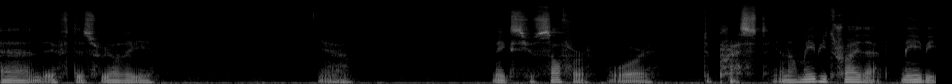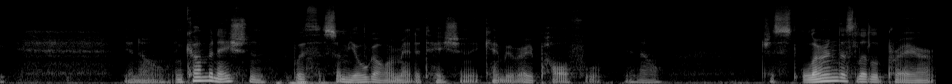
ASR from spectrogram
And if this really yeah makes you suffer or depressed you know maybe try that maybe you know. In combination with some yoga or meditation it can be very powerful you know. Just learn this little prayer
